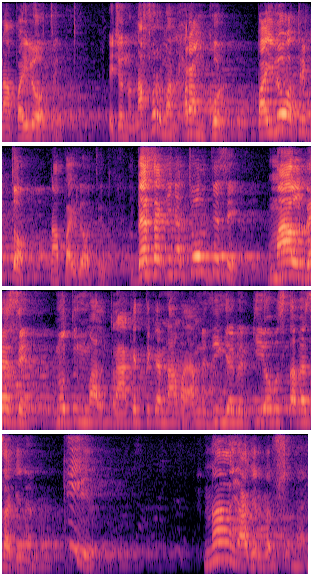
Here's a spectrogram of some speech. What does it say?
না পাইলেও অতৃপ্ত। এই জন্য নাফরমান হারাম খোর পাইলেও অতৃপ্ত, না পাইলেও অতৃপ্ত। বেচা কিনা চলতেছে, মাল বেচে, নতুন মাল ট্রাকের থেকে নামায়। আপনি জিঙ্গাবেন কি অবস্থা বেচা কিনা? কি? নাই, আগের ব্যবসা নাই।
